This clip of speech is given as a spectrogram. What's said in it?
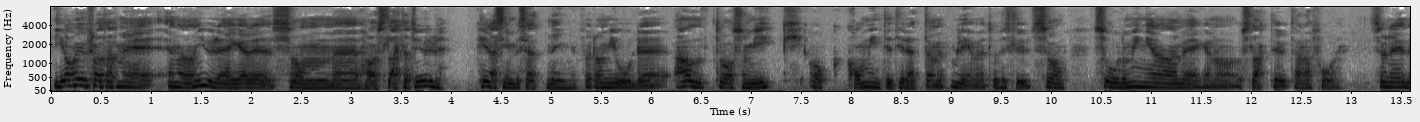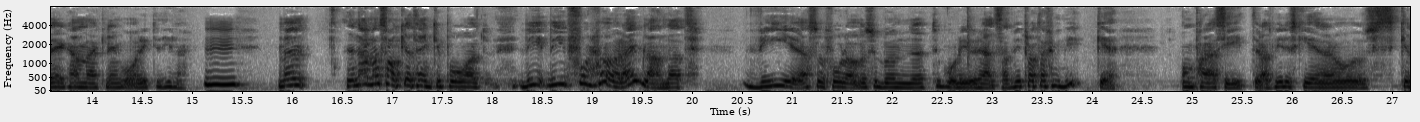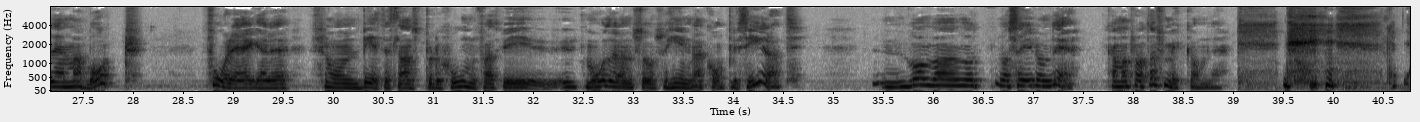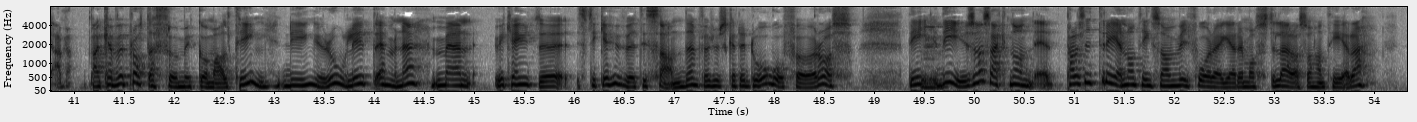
Jag har ju pratat med en annan djurägare som eh, har slaktat ur hela sin besättning. För de gjorde allt vad som gick och kom inte till rätta med problemet och till slut så såg de ingen annan väg än att slakta ut alla får. Så det, det kan verkligen gå riktigt illa. Mm. Men en annan sak jag tänker på att vi, vi får höra ibland att vi, alltså Fåravelsförbundet, Gård och djurhälsa, att vi pratar för mycket om parasiter och att vi riskerar att skrämma bort fårägare från beteslandsproduktion för att vi utmålar dem så, så himla komplicerat. Vad, vad, vad, säger du om det? Kan man prata för mycket om det? ja, man kan väl prata för mycket om allting. Det är inget roligt ämne, men vi kan ju inte sticka huvudet i sanden för hur ska det då gå för oss? Det, mm. det är ju som sagt, någon, parasiter är någonting som vi fårägare måste lära oss att hantera.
